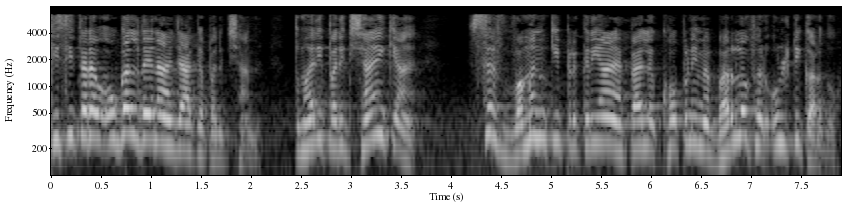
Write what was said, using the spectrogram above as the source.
किसी तरह उगल देना है जाके परीक्षा में। तुम्हारी परीक्षाएँ क्या हैं? सिर्फ़ वमन की प्रक्रियाएँ पहले खोपड़ी में भर लो, फिर उल्टी कर दो।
